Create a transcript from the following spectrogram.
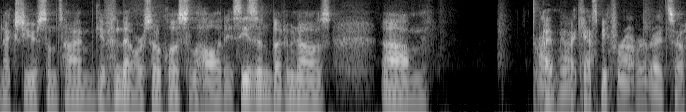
next year sometime, given that we're so close to the holiday season. But who knows? Um, I mean, I can't speak for Robert, right? So,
